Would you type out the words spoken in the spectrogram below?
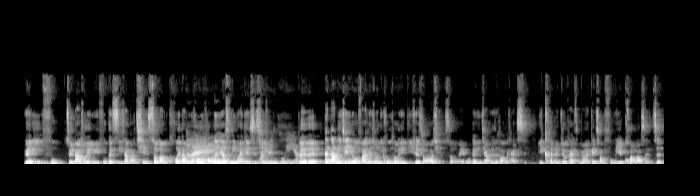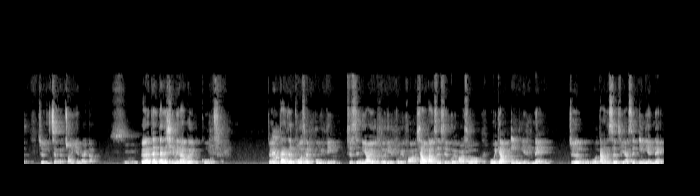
愿意付，嘴巴说愿意付，跟实际上把钱收到汇到你户头，那个又是另外一件事情完。全不一样。对对对，但当你今天如果发现说你户头也的确收到钱的时候，哎，我跟你讲，这是好的开始，你可能就开始慢慢可以从副业跨到深圳，就是你整个专业来那。是，对，但但是前面当然会有一个过程，对，但是这个过程不一定，就是你要有合理的规划。像我当时是规划说，我一定要一年内，就是我我当时设计啊，是一年内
